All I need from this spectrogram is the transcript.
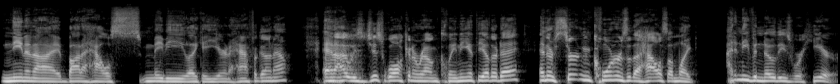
Nina and I bought a house maybe like a year and a half ago now. And I was just walking around cleaning it the other day. And there's certain corners of the house I'm like, I didn't even know these were here.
